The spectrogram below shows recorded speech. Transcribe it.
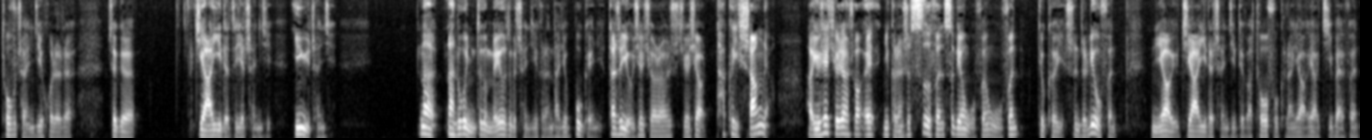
托福成绩或者是这个加 e 的这些成绩，英语成绩。那那如果你这个没有这个成绩，可能他就不给你。但是有些学校学校他可以商量，啊，有些学校说，哎，你可能是四分、四点五分、五分就可以，甚至六分，你要有加一的成绩，对吧？托福可能要要几百分，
